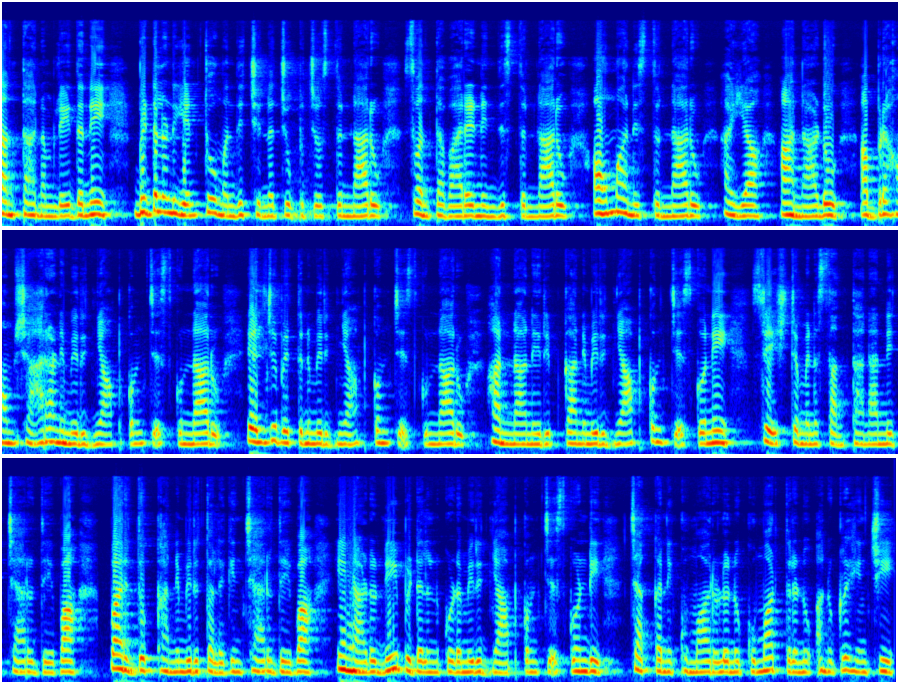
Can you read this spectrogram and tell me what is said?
సంతానం లేదని బిడ్డలను ఎంతో మంది చిన్న చూపు చూస్తున్నారు. స్వంత వారే నిందిస్తున్నారు. అవమానిస్తున్నారు. అయ్యా ఆనాడు అబ్రహాం షారాని మీరు జ్ఞాపకం చేసుకున్నారు. ఎలిజబెత్తును మీరు జ్ఞాపకం చేసుకున్నారు. అన్నాని రిప్కాని మీరు జ్ఞాపకం చేసుకొని శ్రేష్టమైన సంతానాన్ని ఇచ్చారు దేవా. వారి దుఃఖాన్ని మీరు తొలగించారు దేవా. ఈనాడు నీ బిడ్డలను కూడా మీరు జ్ఞాపకం చేసుకోండి. చక్కని కుమారులను కుమార్తెలను అనుగ్రహించి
